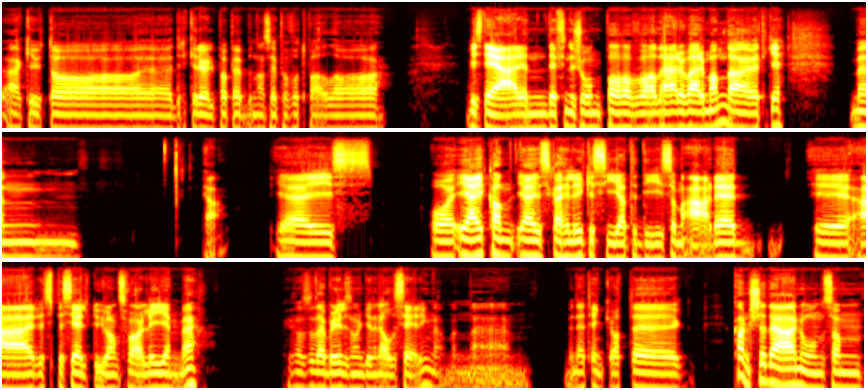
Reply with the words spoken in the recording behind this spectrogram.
er ikke ute og eh, drikker øl på puben og ser på fotball og Hvis det er en definisjon på hva det er å være mann, da, jeg vet ikke. Men ja. Jeg Og jeg kan Jeg skal heller ikke si at de som er det, eh, er spesielt uansvarlig hjemme. Så det blir litt sånn generalisering, da. Men, eh, men jeg tenker jo at det, kanskje det er noen som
